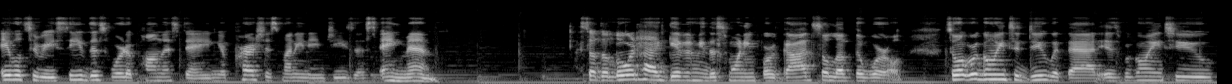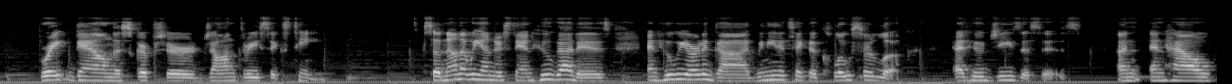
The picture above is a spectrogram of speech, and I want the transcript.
able to receive this word upon this day. In your precious, mighty name, Jesus. Amen. So the Lord had given me this morning for God so loved the world. So what we're going to do with that is we're going to break down the scripture John 3:16. So now that we understand who God is and who we are to God, we need to take a closer look at who Jesus is and, and how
